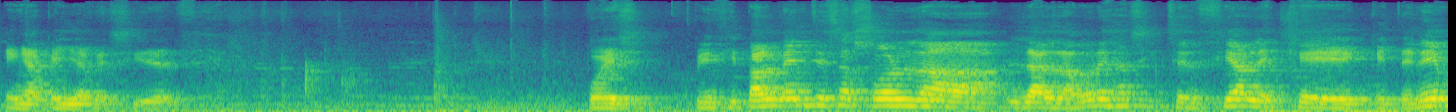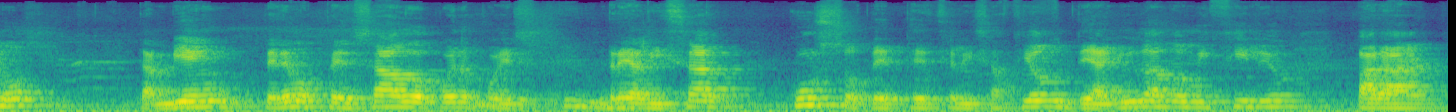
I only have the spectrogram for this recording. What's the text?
en aquella residencia. Pues principalmente esas son las labores asistenciales que, que tenemos. También tenemos pensado bueno, pues, realizar cursos de especialización de ayuda a domicilio para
